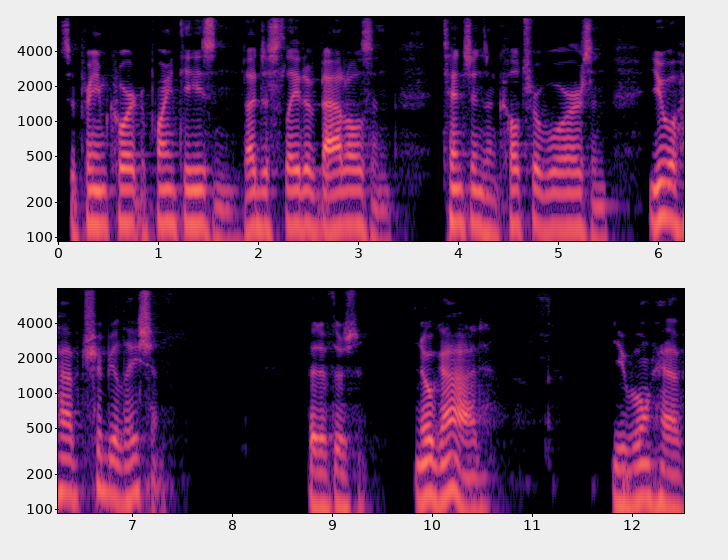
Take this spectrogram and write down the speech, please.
Supreme Court appointees and legislative battles and tensions and culture wars, and you will have tribulation. But if there's no God, you won't have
